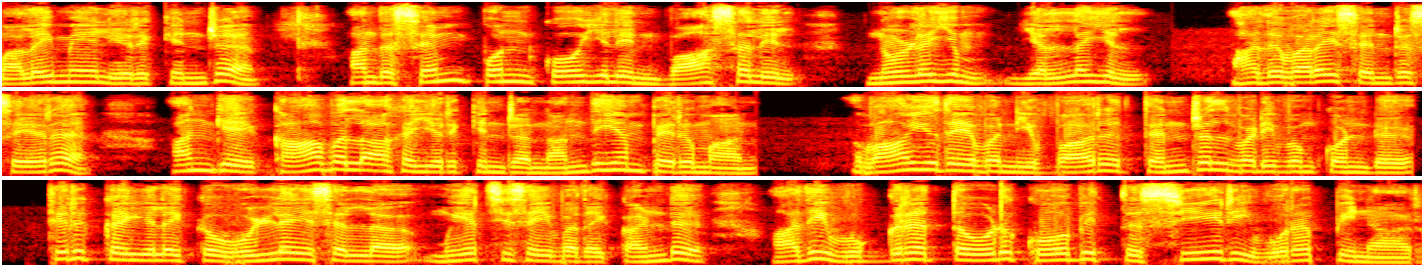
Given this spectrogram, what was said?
மலைமேல் இருக்கின்ற அந்த செம்பொன் கோயிலின் வாசலில் நுழையும் எல்லையில் அதுவரை சென்று சேர அங்கே காவலாக இருக்கின்ற நந்தியம் பெருமான் வாயுதேவன் இவ்வாறு தென்றல் வடிவம் கொண்டு திருக்கையிலைக்கு உள்ளே செல்ல முயற்சி செய்வதைக் கண்டு அதி உக்கிரத்தோடு கோபித்து சீறி உரப்பினார்.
